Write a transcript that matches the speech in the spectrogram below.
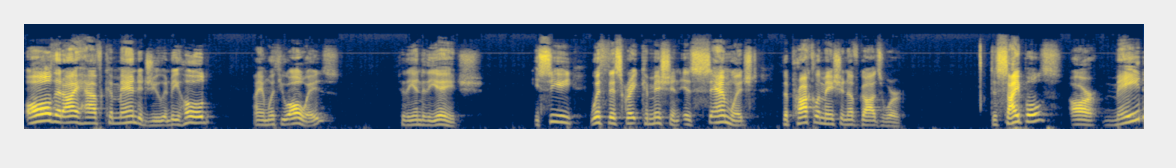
all that I have commanded you. And behold, I am with you always to the end of the age. You see, with this great commission is sandwiched the proclamation of God's word. Disciples are made,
